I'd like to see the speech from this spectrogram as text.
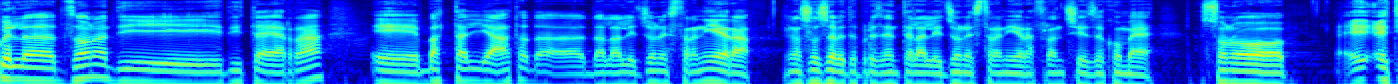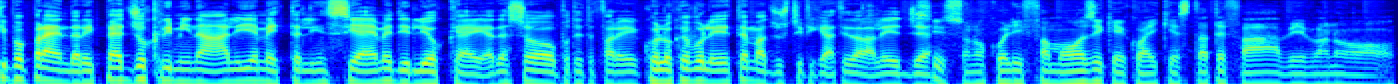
quella zona di, di terra è battagliata da- dalla legione straniera. Non so se avete presente la legione straniera francese com'è. Sono... È, è tipo prendere i peggio criminali e metterli insieme e dirgli ok, adesso potete fare quello che volete ma giustificati dalla legge. Sì, sono quelli famosi che qualche estate fa avevano,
